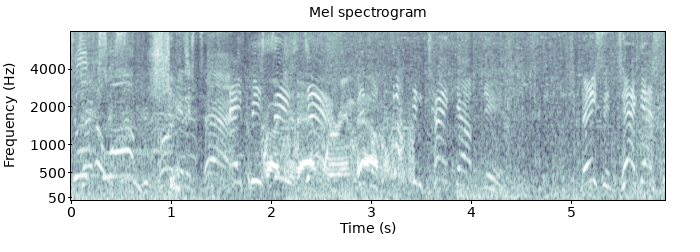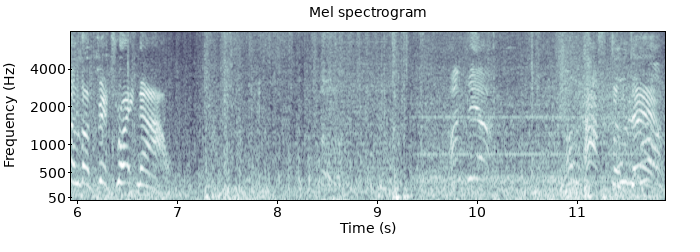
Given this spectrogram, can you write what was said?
Texas, your target is tagged. APC's Roger that, down. we're There's a fucking tank out there. Mason, tag that son of a bitch right now. Hostile down.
